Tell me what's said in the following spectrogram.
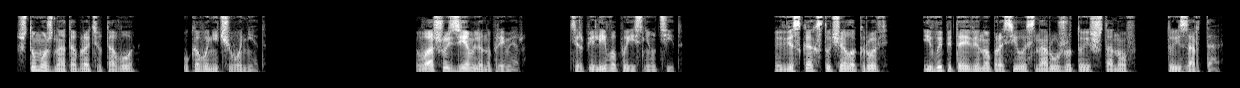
Что можно отобрать у того, у кого ничего нет? «Вашу землю, например», — терпеливо пояснил Тит. В висках стучала кровь, и выпитое вино просилось наружу то из штанов, то изо рта.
